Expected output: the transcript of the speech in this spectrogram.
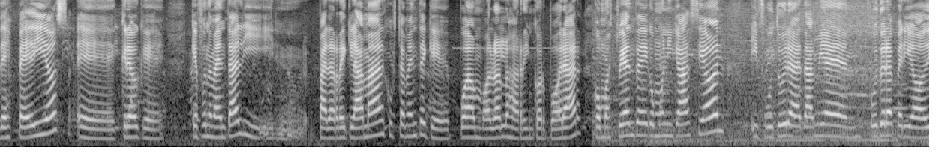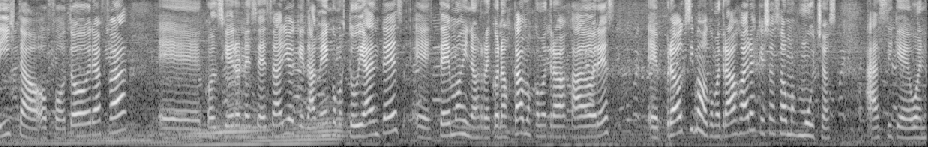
despedidos. Eh, creo que, es fundamental y, para reclamar justamente que puedan volverlos a reincorporar. Como estudiante de comunicación y futura también, futura periodista o fotógrafa, eh, considero necesario que también como estudiantes eh, estemos y nos reconozcamos como trabajadores próximos o como trabajadores que ya somos muchos. Así que bueno,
